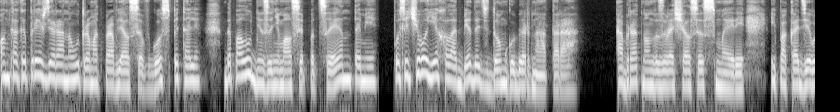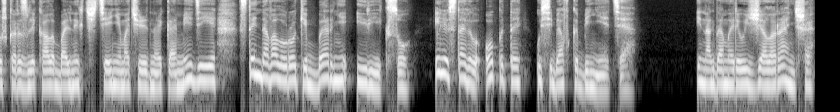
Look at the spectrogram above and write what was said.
Он, как и прежде, рано утром отправлялся в госпиталь, до полудня занимался пациентами, после чего ехал обедать в дом губернатора. Обратно он возвращался с Мэри, и пока девушка развлекала больных чтением очередной комедии, Стейн давал уроки Берни и Риксу или ставил опыты у себя в кабинете. Иногда Мэри уезжала раньше,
